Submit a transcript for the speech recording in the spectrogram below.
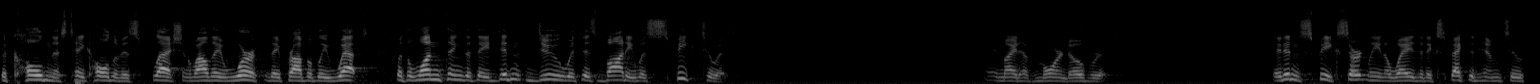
the coldness take hold of his flesh. And while they worked, they probably wept. But the one thing that they didn't do with this body was speak to it. They might have mourned over it. They didn't speak, certainly in a way that expected him to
